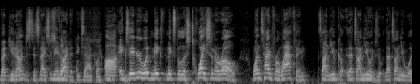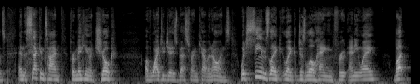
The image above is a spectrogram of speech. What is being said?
But you know, just it's nice to be Still, invited. Exactly. Uh, Xavier Wood makes makes the list twice in a row. One time for laughing. It's on you. That's on you. That's on you, Woods. And the second time for making a joke of Y2J's best friend Kevin Owens, which seems like like just low hanging fruit anyway. But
